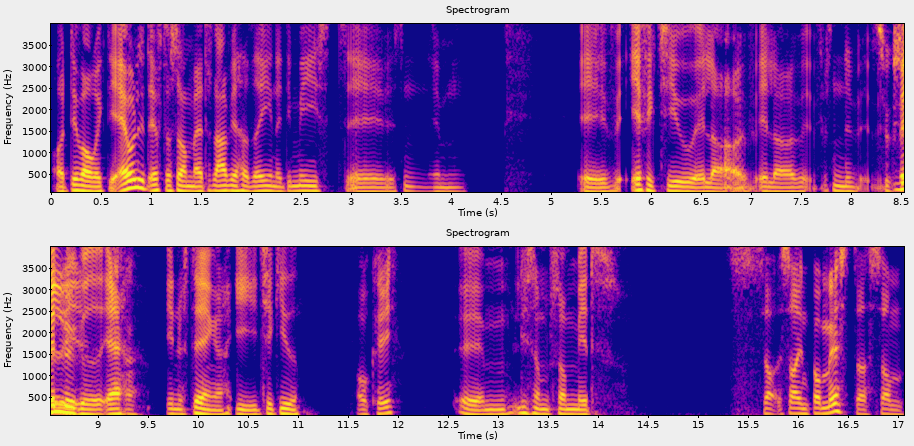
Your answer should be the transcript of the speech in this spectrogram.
og det var jo rigtig ærgerligt, eftersom at Slavia havde været en af de mest øh, sådan, øhm, øh, effektive eller, eller sådan, øh, vellykkede ja, ja. investeringer i Tjekkiet. Okay. Øhm, ligesom som et... Så, så en borgmester, som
